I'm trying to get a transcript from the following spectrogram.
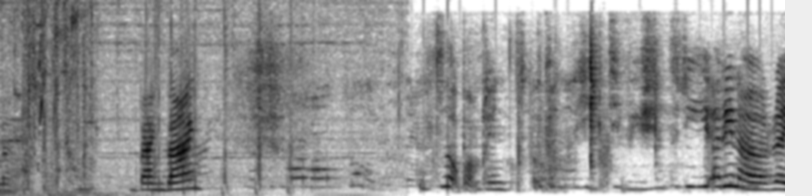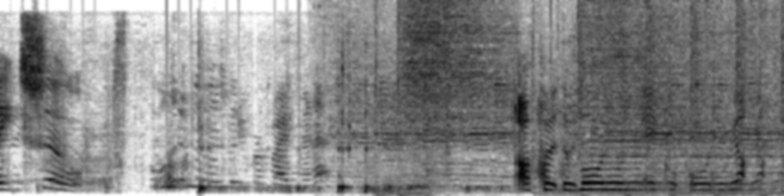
You. Bang, bang. It's not I'm playing. Division 3 Arena. Right, so. I'll put the volume echo all the way up.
